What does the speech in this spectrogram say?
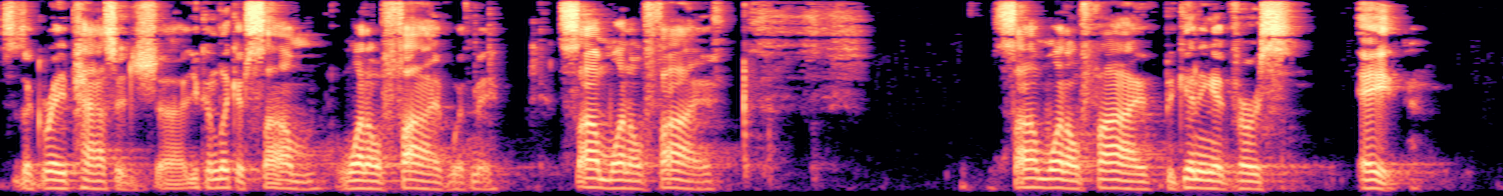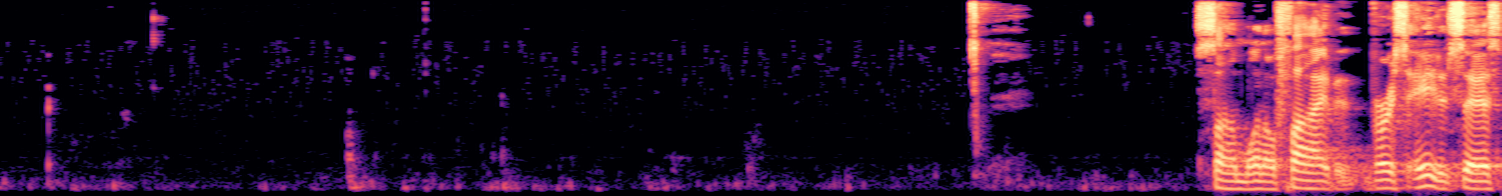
This is a great passage. Uh, you can look at Psalm 105 with me. Psalm 105. Psalm 105, beginning at verse 8. Psalm 105, verse 8, it says,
